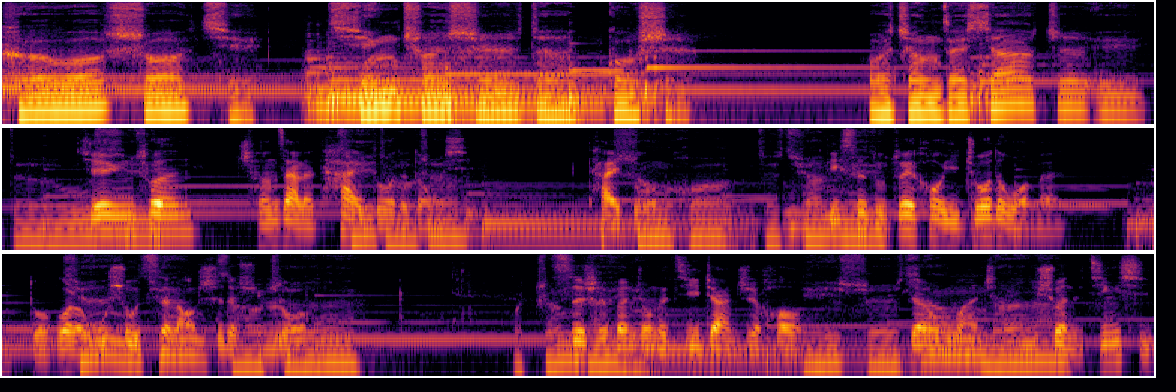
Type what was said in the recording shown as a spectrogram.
和我说起青春时的故事，我正在下着雨的结云村承载了太多的东西，太多。第四组最后一桌的我们。躲过了无数次老师的巡逻，四十分钟的激战之后，任务完成一瞬的惊喜，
